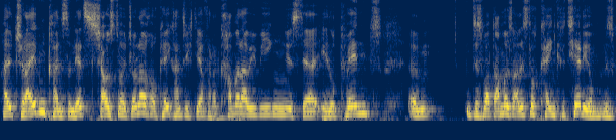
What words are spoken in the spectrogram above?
halt schreiben kannst. Und jetzt schaust du halt schon auch, okay, kann sich der von der Kamera bewegen, ist der eloquent. Ähm, das war damals alles noch kein Kriterium. Das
